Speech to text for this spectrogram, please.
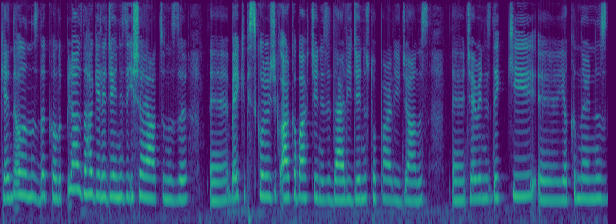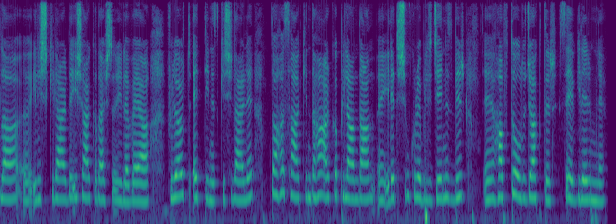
kendi alanınızda kalıp biraz daha geleceğinizi, iş hayatınızı, e, belki psikolojik arka bahçenizi derleyeceğiniz, toparlayacağınız, e, çevrenizdeki e, yakınlarınızla e, ilişkilerde, iş arkadaşlarıyla veya flört ettiğiniz kişilerle daha sakin, daha arka plandan e, iletişim kurabileceğiniz bir e, hafta olacaktır sevgilerimle.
